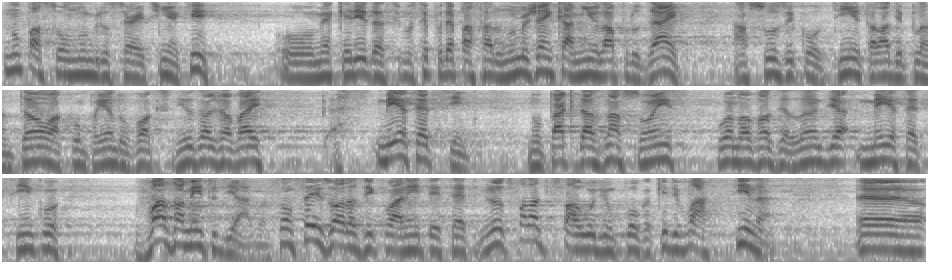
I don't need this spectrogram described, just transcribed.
não passou o número certinho aqui Ô, minha querida, se você puder passar o número, já encaminho lá para o DAI. A Suzy Coutinho está lá de plantão, acompanhando o Vox News. Ela já vai 675, no Parque das Nações, Rua Nova Zelândia, 675. Vazamento de água. São 6 horas e 47 minutos. Falar de saúde um pouco aqui, de vacina. É,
